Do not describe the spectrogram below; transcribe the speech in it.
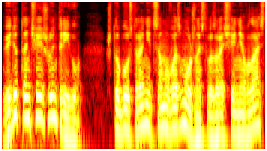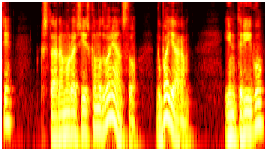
ведет тончайшую интригу, чтобы устранить саму возможность возвращения власти к старому российскому дворянству, к боярам. Интригу,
